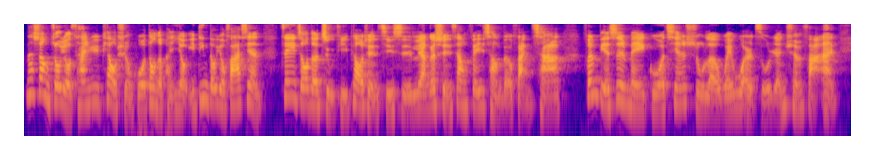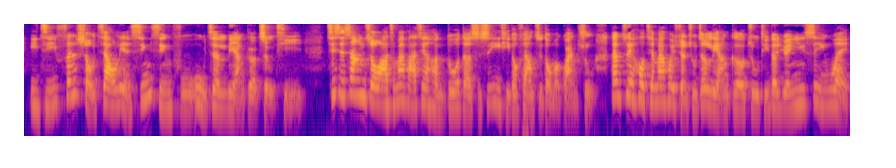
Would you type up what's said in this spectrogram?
那上周有参与票选活动的朋友，一定都有发现，这一周的主题票选其实两个选项非常的反差，分别是美国签署了维吾尔族人权法案，以及分手教练新型服务这两个主题。其实上一周啊，千麦发现很多的时事议题都非常值得我们关注，但最后千麦会选出这两个主题的原因，是因为。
